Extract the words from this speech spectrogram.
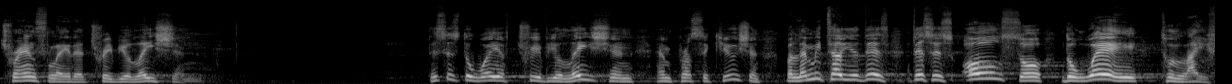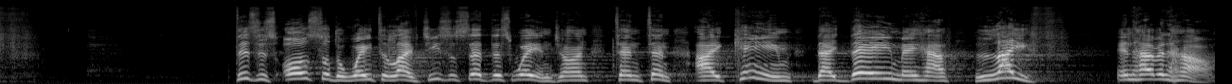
translated tribulation. This is the way of tribulation and persecution. But let me tell you this this is also the way to life. This is also the way to life. Jesus said this way in John 10 10 I came that they may have life and have it how?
